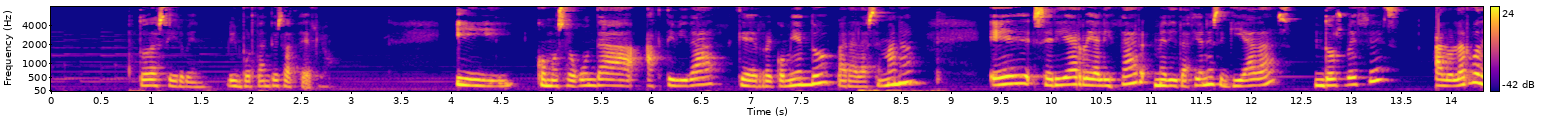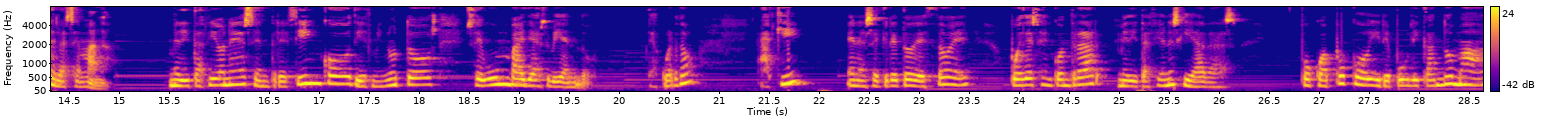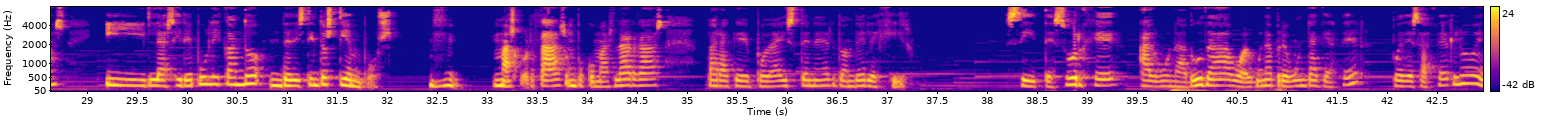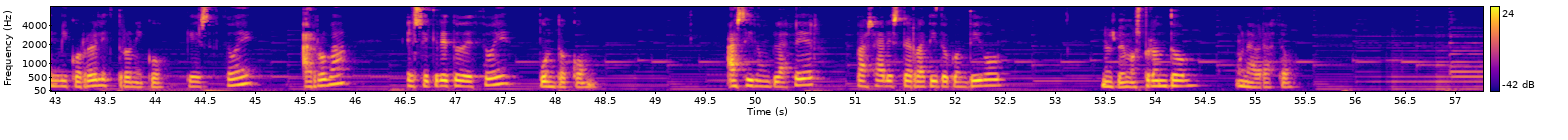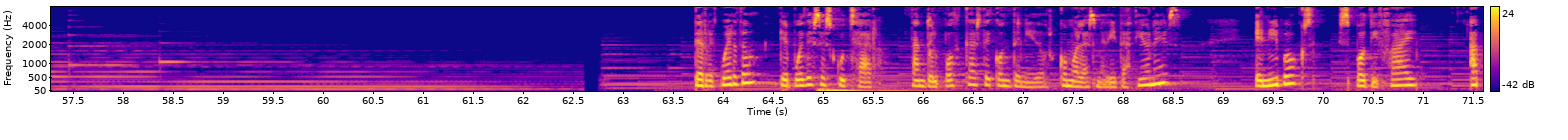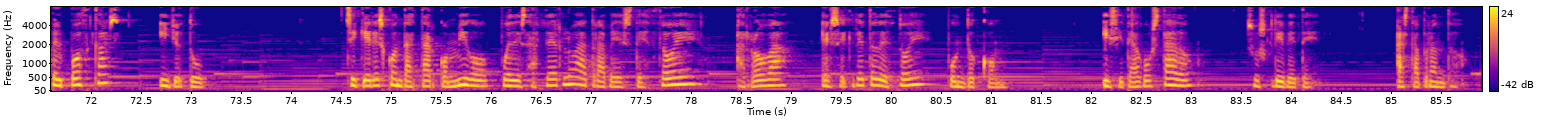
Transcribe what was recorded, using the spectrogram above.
Todas sirven, lo importante es hacerlo. Y como segunda actividad que recomiendo para la semana eh, sería realizar meditaciones guiadas dos veces a lo largo de la semana meditaciones entre 5 o 10 minutos según vayas viendo. ¿De acuerdo? Aquí, en el secreto de Zoe, puedes encontrar meditaciones guiadas. Poco a poco iré publicando más y las iré publicando de distintos tiempos, más cortas, un poco más largas, para que podáis tener donde elegir. Si te surge alguna duda o alguna pregunta que hacer, puedes hacerlo en mi correo electrónico, que es zoe arroba elsecretodezoe.com. Ha sido un placer pasar este ratito contigo. Nos vemos pronto. Un abrazo. Te recuerdo que puedes escuchar tanto el podcast de contenidos como las meditaciones en iVoox, Spotify, Apple Podcast y YouTube. Si quieres contactar conmigo, puedes hacerlo a través de zoe Y si te ha gustado, suscríbete. Hasta pronto.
